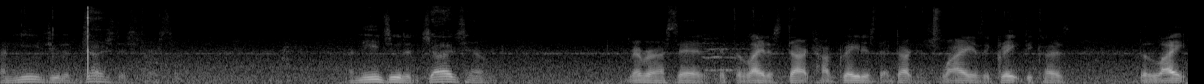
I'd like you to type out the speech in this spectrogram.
I need you to judge this person. I need you to judge him. Remember, I said, if the light is dark, how great is that darkness? Why is it great? Because the light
